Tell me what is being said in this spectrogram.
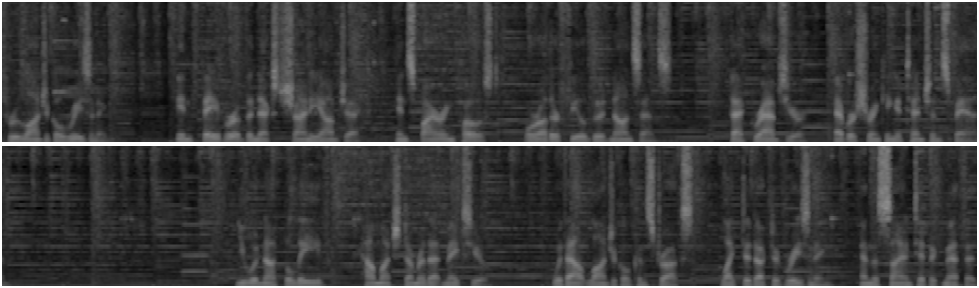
through logical reasoning in favor of the next shiny object, inspiring post, or other feel good nonsense that grabs your ever shrinking attention span. You would not believe how much dumber that makes you. Without logical constructs, like deductive reasoning, and the scientific method,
